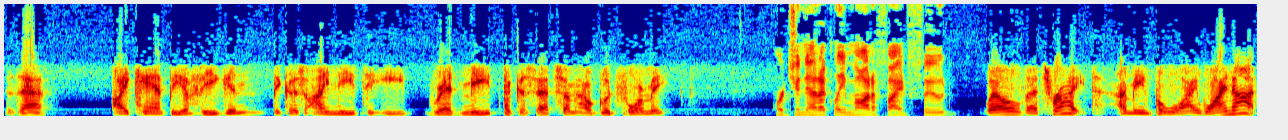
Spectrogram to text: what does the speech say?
that I can't be a vegan because I need to eat red meat because that's somehow good for me? Or genetically modified food? Well, that's right. I mean, but why why not?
